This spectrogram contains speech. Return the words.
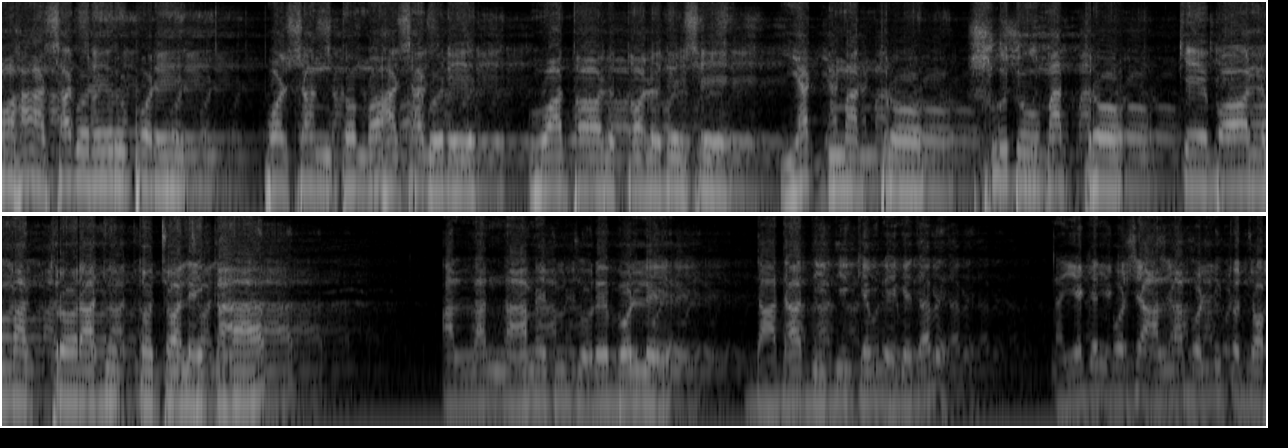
মহাসাগরের উপরে, প্রশান্ত মহাসাগরের অতল তলদেশে একমাত্র, শুধুমাত্র কেবল মাত্র রাজত্ব চলে কার? আল্লাহর নাম একটু জোরে বললে দাদা দিদি কেউ রেগে যাবে? না, এখানে বসে আল্লাহ বললি তো জব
